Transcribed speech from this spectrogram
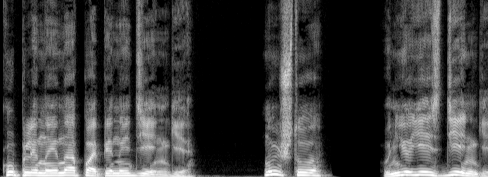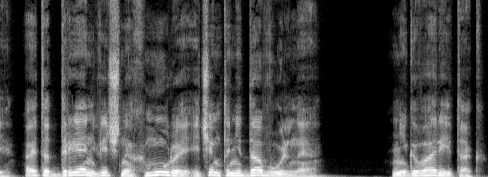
купленные на папины деньги. Ну и что? У нее есть деньги, а эта дрянь вечно хмурая и чем-то недовольная. «Не говори так».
